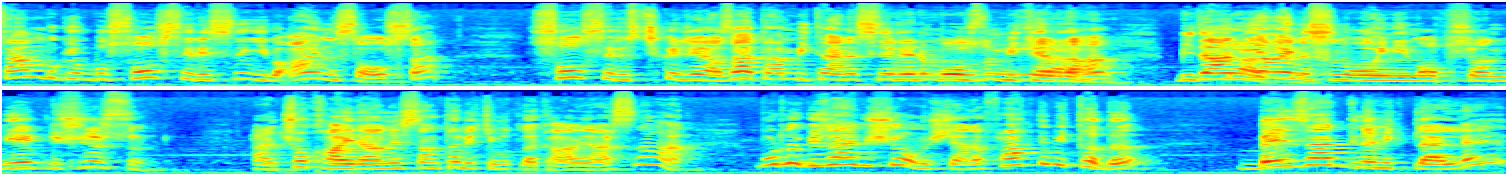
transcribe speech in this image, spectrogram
sen bugün bu Souls serisinin gibi aynısı olsa Souls serisi çıkınca ya zaten bir tane sinirlerimi bozdum bir kere Ya. daha. Bir daha niye Belki. aynısını oynayayım opsiyon diye düşünürsün. Hani çok hayranıysan tabii ki mutlaka oynarsın ama burada güzel bir şey olmuş yani. Farklı bir tadı benzer dinamiklerle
